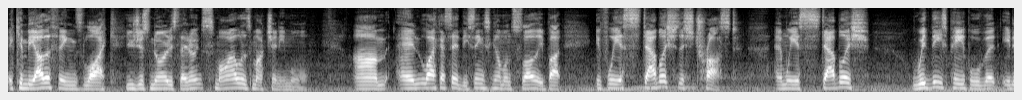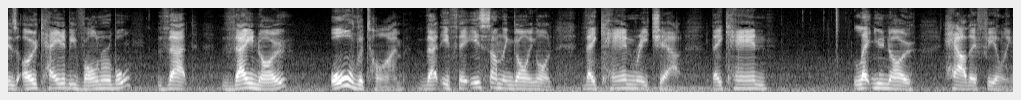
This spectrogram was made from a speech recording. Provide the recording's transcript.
It can be other things like you just notice they don't smile as much anymore. Um, and like i said these things can come on slowly but if we establish this trust and we establish with these people that it is okay to be vulnerable that they know all the time that if there is something going on, they can reach out. They can let you know how they're feeling.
